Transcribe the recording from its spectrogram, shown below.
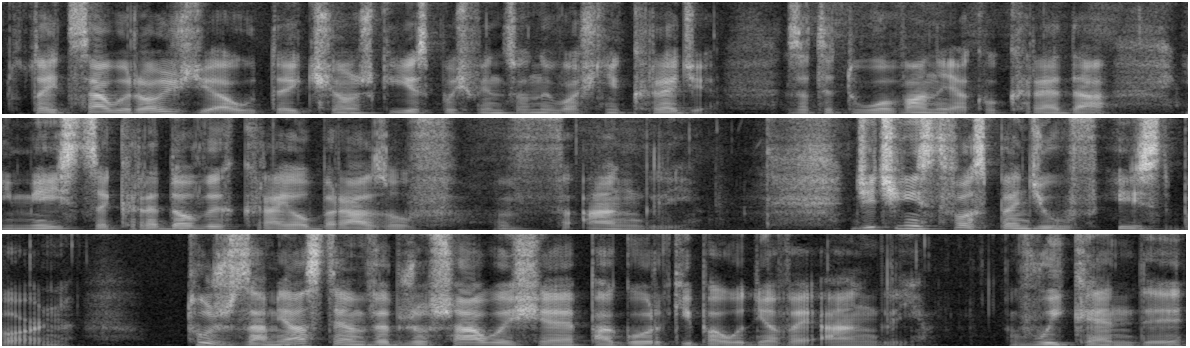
Tutaj cały rozdział tej książki jest poświęcony właśnie kredzie, zatytułowany jako Kreda i miejsce kredowych krajobrazów w Anglii. Dzieciństwo spędził w Eastbourne. Tuż za miastem wybrzuszały się pagórki południowej Anglii. W weekendy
